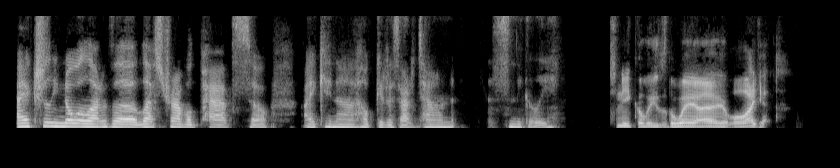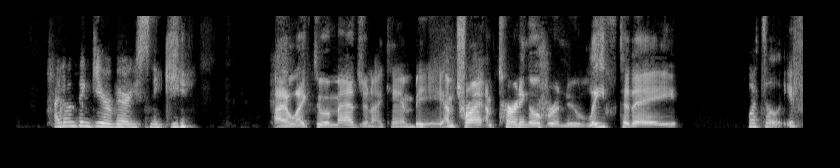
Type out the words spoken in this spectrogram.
I actually know a lot of the less traveled paths, so I can uh, help get us out of town sneakily. Sneakily is the way I like it. I don't think you're very sneaky. I like to imagine I can be. I'm trying. I'm turning over a new leaf today. What's a leaf?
